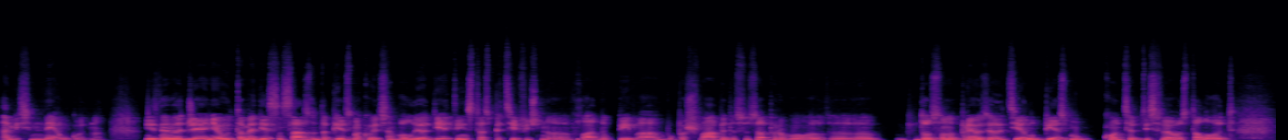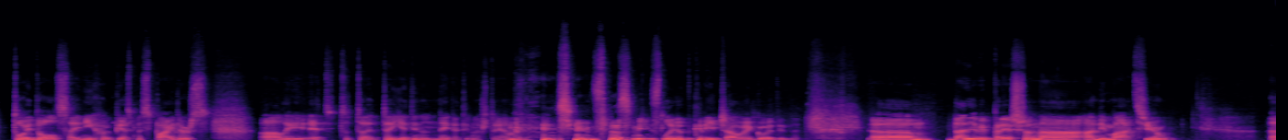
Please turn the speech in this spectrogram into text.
a mislim neugodno. Iznenađenje u tome gdje sam saznao da pjesma koju sam volio od djetinstva, specifično hladnog piva Buba Švabe, da su zapravo e, doslovno preuzeli cijelu pjesmu, koncept i sve ostalo od Toy Dollsa i njihove pjesme Spiders, ali eto, to, to, to je jedino negativno što ja reći u smislu i otkrića ove godine. Um, dalje bi prešao na animaciju. Uh,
